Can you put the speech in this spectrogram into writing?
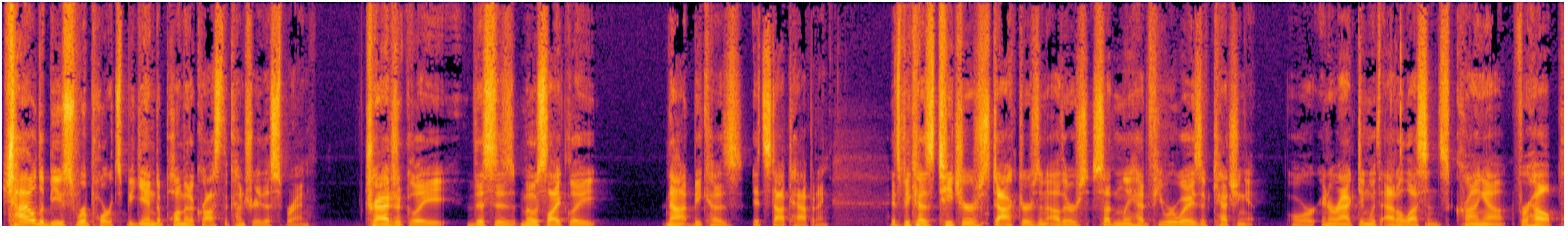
Child abuse reports began to plummet across the country this spring. Tragically, this is most likely not because it stopped happening. It's because teachers, doctors, and others suddenly had fewer ways of catching it or interacting with adolescents crying out for help.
